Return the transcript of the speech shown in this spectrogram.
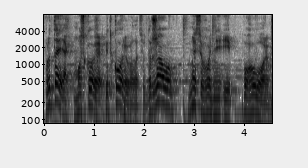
Про те, як Московія підкорювала цю державу, ми сьогодні і поговоримо.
